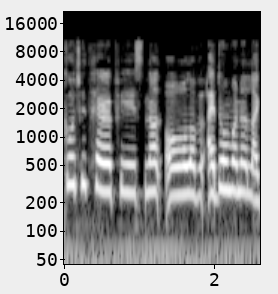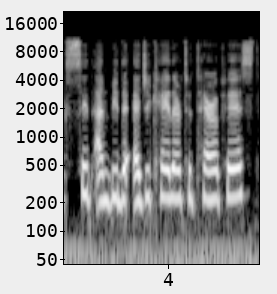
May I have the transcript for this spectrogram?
go to therapists. Not all of. I don't want to like sit and be the educator to therapist.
